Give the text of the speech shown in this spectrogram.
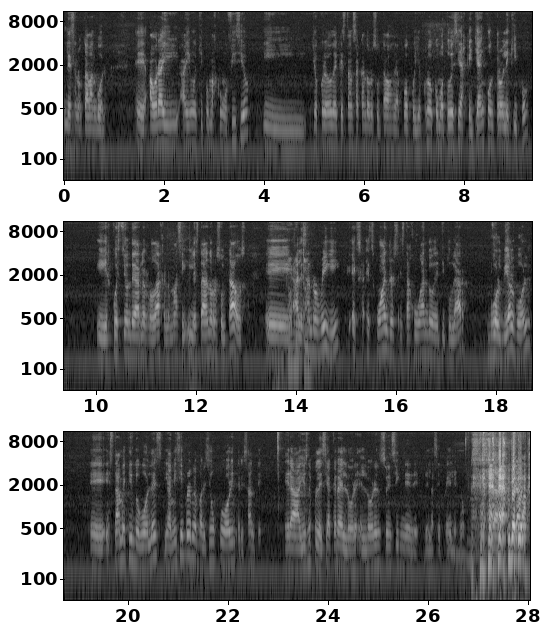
les anotaban gol. Eh, ahora hay, hay un equipo más con oficio y yo creo de que están sacando resultados de a poco. Yo creo, como tú decías, que ya encontró el equipo y es cuestión de darle rodaje nomás y, le está dando resultados. Eh, Alessandro Riggi, ex, ex Wanderers, está jugando de titular, volvió al gol, eh, está metiendo goles y a mí siempre me pareció un jugador interesante. era, yo siempre le decía que era el, el Lorenzo Insigne de, de la CPL, ¿no? Porque era,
